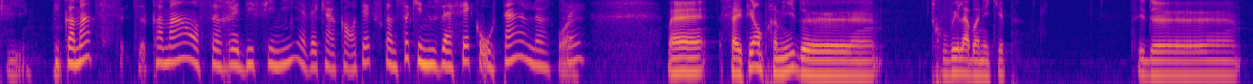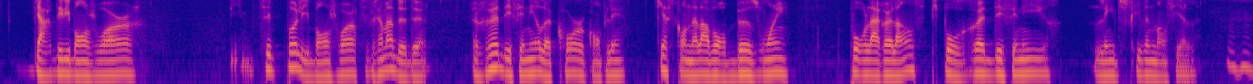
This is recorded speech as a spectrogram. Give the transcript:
Puis, Puis comment, tu, f- tu- comment on se redéfinit avec un contexte comme ça qui nous affecte autant, là, tu sais? Ouais. Ben, ça a été en premier de trouver la bonne équipe. C'est de garder les bons joueurs. Puis, tu sais, pas les bons joueurs, c'est vraiment de, de redéfinir le core au complet. Qu'est-ce qu'on allait avoir besoin pour la relance, puis pour redéfinir l'industrie événementielle. Mhm.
